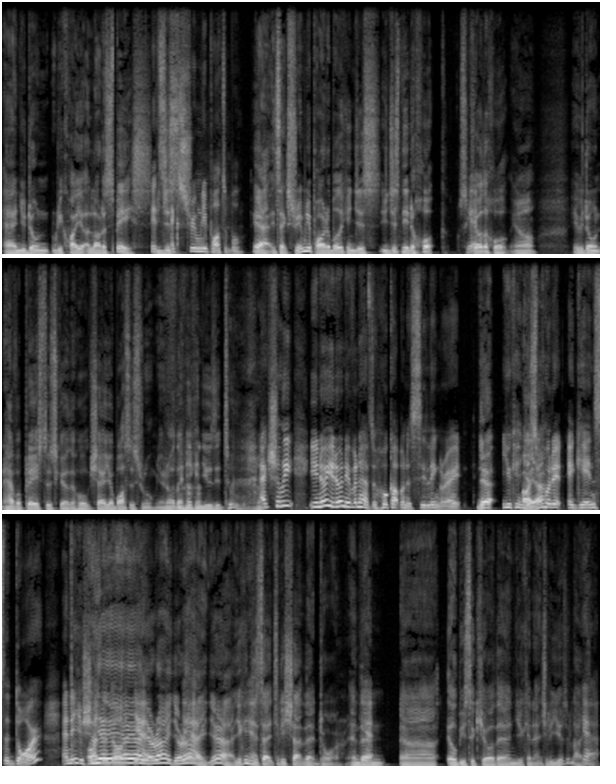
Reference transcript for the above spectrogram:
And you don't require a lot of space. It's just extremely portable. yeah, it's extremely portable. You can just you just need a hook. Secure Yeah. the hook, you know. If you don't have a place to secure the hook, share your boss's room, you know, then he can use it too. you know? Actually, you know, you don't even have to hook up on the ceiling, right? Yeah. You can Oh, just yeah? put it against the door and then you Oh shut yeah, the door. yeah, yeah, You're right. You're right. Yeah, you can just actually shut that door, and then uh, it'll be secure. there, and you can actually utilize Yeah. it.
